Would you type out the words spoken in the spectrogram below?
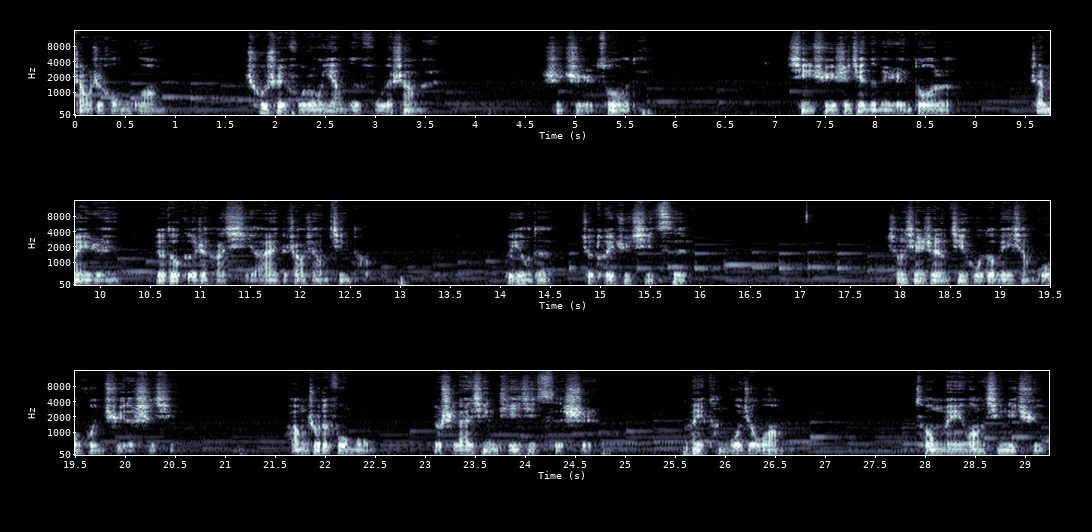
照着红光，出水芙蓉样的浮了上来，是纸做的。兴许是见的美人多了，这美人又都隔着他喜爱的照相镜头，不由得就退居其次。程先生几乎都没想过婚娶的事情。杭州的父母有时来信提及此事，他也看过就忘，从没往心里去过。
